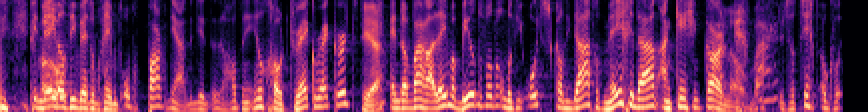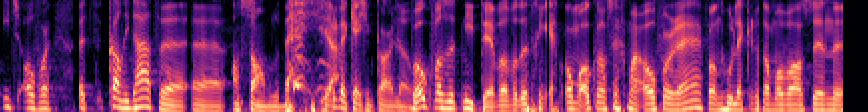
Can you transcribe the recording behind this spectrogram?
in Nederland die werd op een gegeven moment opgepakt. Ja, die had een heel groot track record. Ja. En daar waren alleen maar beelden van, omdat hij ooit als kandidaat had meegedaan aan Cash Carlo. echt waar? Dus dat zegt ook wel iets over het kandidaten-ensemble bij, Ja. bij Cash Carlo. Woke was het niet, hè? Want het ging echt allemaal ook wel zeg maar over hè, van hoe lekker het allemaal was. En eh hoe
